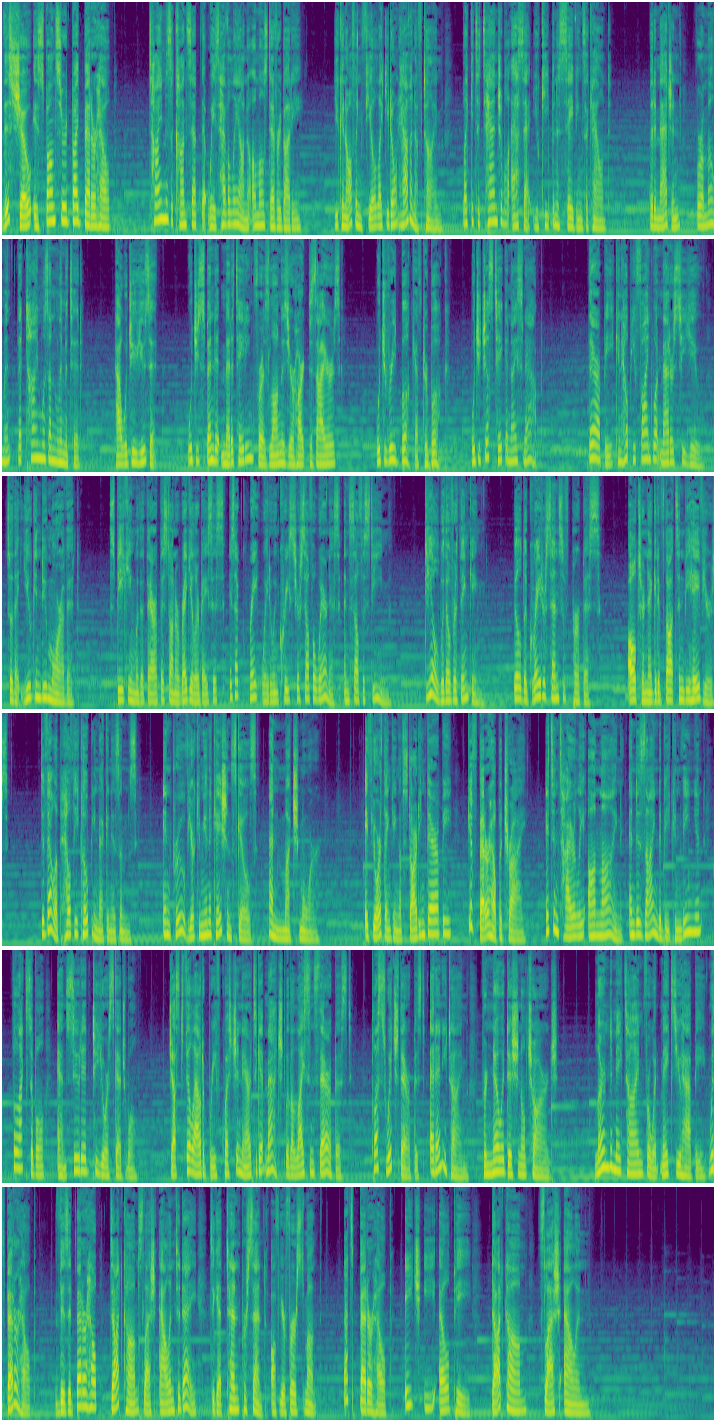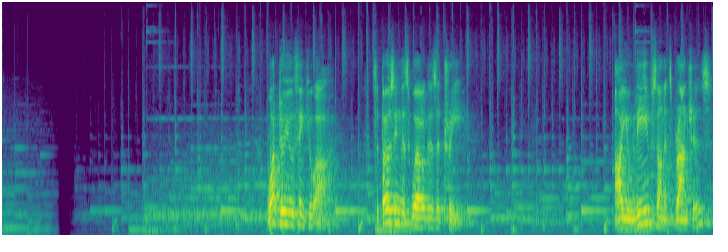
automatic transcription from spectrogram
This show is sponsored by BetterHelp. Time is a concept that weighs heavily on almost everybody. You can often feel like you don't have enough time, like it's a tangible asset you keep in a savings account. But imagine, for a moment, that time was unlimited. How would you use it? Would you spend it meditating for as long as your heart desires? Would you read book after book? Would you just take a nice nap? Therapy can help you find what matters to you so that you can do more of it. Speaking with a therapist on a regular basis is a great way to increase your self awareness and self esteem. Deal with overthinking. Build a greater sense of purpose. Alter negative thoughts and behaviors. Develop healthy coping mechanisms. Improve your communication skills, and much more. If you're thinking of starting therapy, give BetterHelp a try. It's entirely online and designed to be convenient flexible, and suited to your schedule. Just fill out a brief questionnaire to get matched with a licensed therapist, plus switch therapist at any time for no additional charge. Learn to make time for what makes you happy with BetterHelp. Visit betterhelp.com slash Alan today to get 10% off your first month. That's BetterHelp, H-E-L-P dot com slash Alan. What do you think you are? Supposing this world is a tree. Are you leaves on its branches?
